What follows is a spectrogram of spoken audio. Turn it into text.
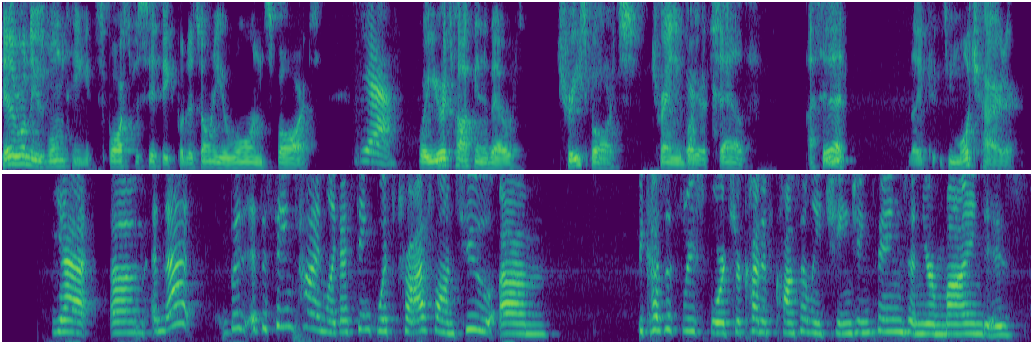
hill running is one thing; it's sport specific, but it's only a one sport Yeah. where you're talking about three sports training by yourself, I say that like it's much harder. Yeah, um, and that, but at the same time, like I think with triathlon too, um, because it's three sports, you're kind of constantly changing things, and your mind is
